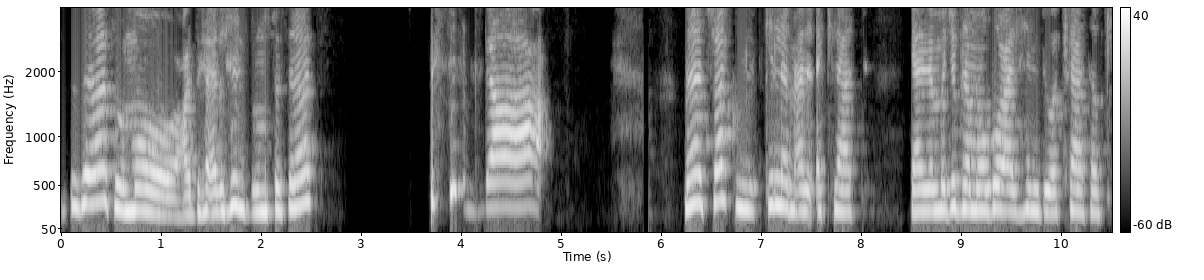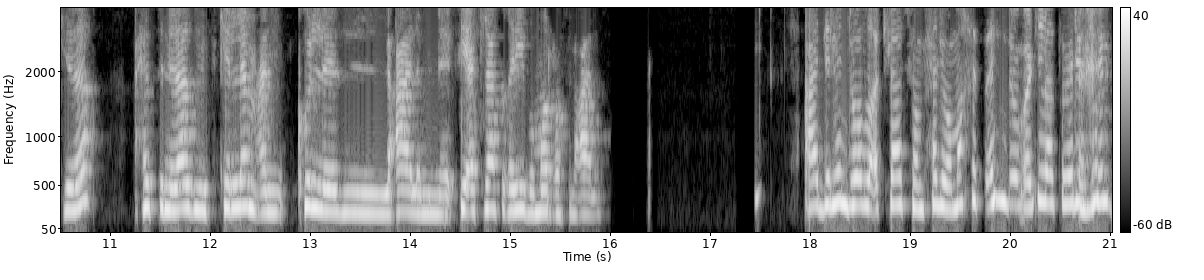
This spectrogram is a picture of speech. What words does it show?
مسلسلات. ومو عاد الهند بالمسلسلات؟ إبداع. ما إيش رأيكم نتكلم عن الأكلات؟ يعني لما جبنا موضوع الهند وأكلاتها وكذا أحس إنه لازم نتكلم عن كل العالم إنه في أكلات غريبة مرة في العالم. عاد الهند والله أكلاتهم حلوة ما أحس عندهم أكلات غريبة. الهند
